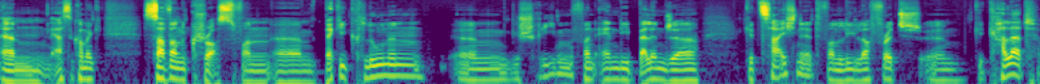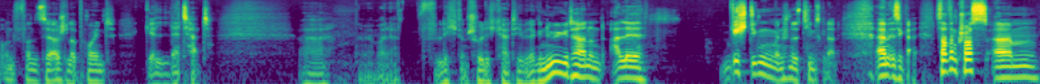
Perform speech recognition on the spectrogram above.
Ähm, erste Comic Southern Cross von ähm, Becky Cloonan ähm, geschrieben, von Andy Bellinger gezeichnet, von Lee Loffridge ähm, gecolored und von Serge Lapointe gelettert. Äh, haben wir meiner Pflicht und Schuldigkeit hier wieder Genüge getan und alle wichtigen Menschen des Teams genannt. Ähm, ist egal. Southern Cross, ähm,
